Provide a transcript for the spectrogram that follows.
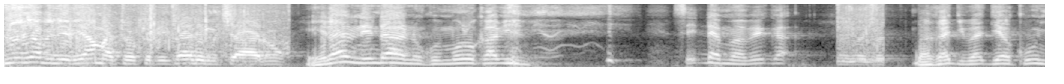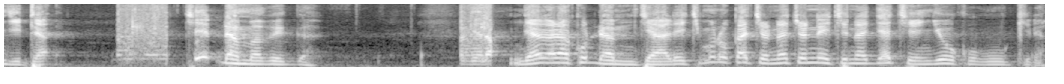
nonya bino ebyamatooke bitwale mu kyalo. Era ninda wano ku bimoloka bye sidda mabega. Bakaji bajja kunjita. Kidda mabega. Njagala kudda mu kyalo ekimoloka kyonna kyonna ekinajja kyenja okubuukira.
